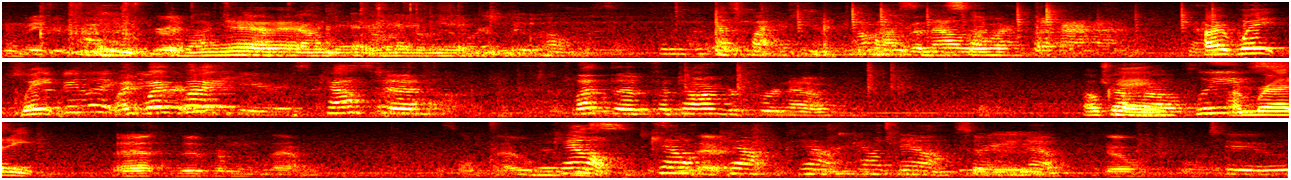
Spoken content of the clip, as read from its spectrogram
Yeah, yeah, yeah, yeah. That's why I have to I'm class in moving the out summer. of the way. All right, wait, wait. Wait, wait, wait. Here? Count to, let the photographer know. Okay, Drum roll, please. I'm ready. Uh, do it from that one. This one, no. Move Count, this- count, There. count, count, count down so we Three. know. Go. Two,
